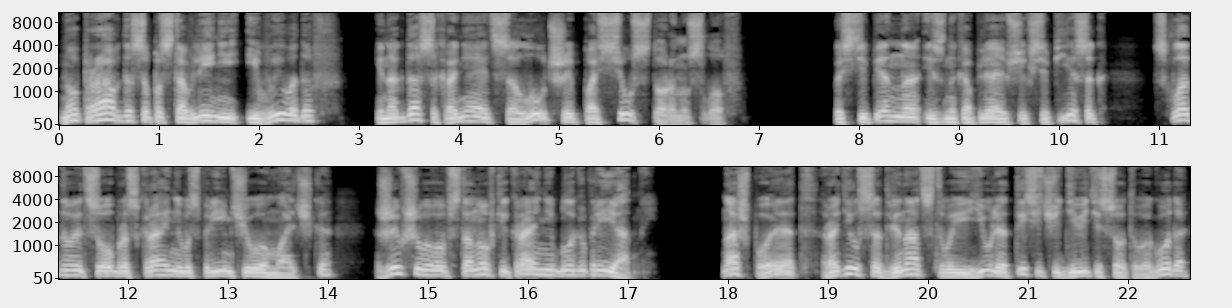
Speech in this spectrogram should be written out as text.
Но правда сопоставлений и выводов иногда сохраняется лучше по сю сторону слов. Постепенно из накопляющихся пьесок складывается образ крайне восприимчивого мальчика, жившего в обстановке крайне благоприятной. Наш поэт родился 12 июля 1900 года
